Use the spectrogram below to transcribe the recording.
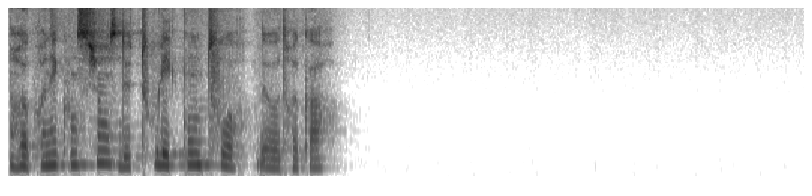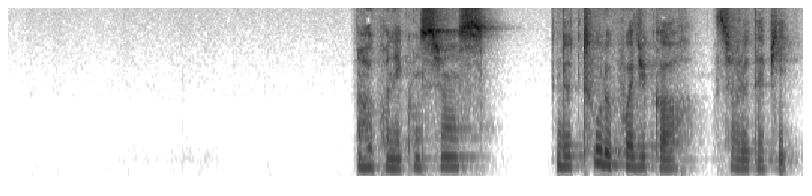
Reprenez conscience de tous les contours de votre corps. Reprenez conscience de tout le poids du corps sur le tapis.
